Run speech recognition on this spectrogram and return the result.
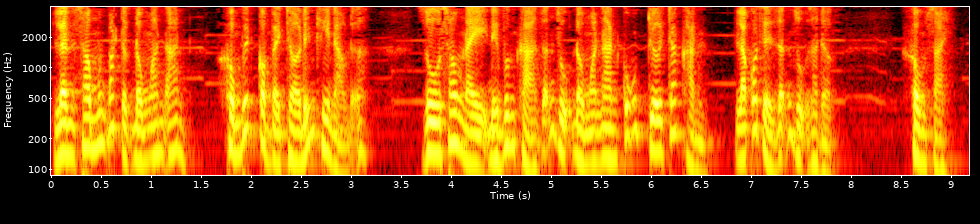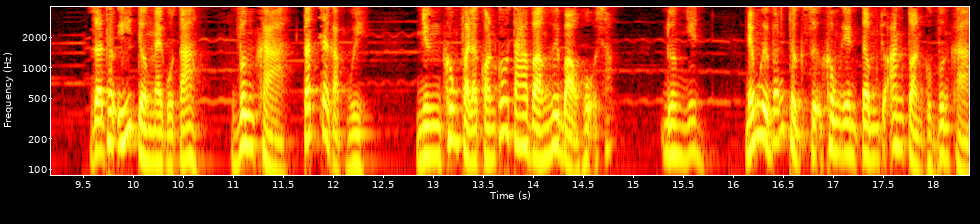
Lần sau muốn bắt được đồng an an, Không biết còn phải chờ đến khi nào nữa. Dù sau này để Vương Khả dẫn dụ đồng an an Cũng chưa chắc hẳn là có thể dẫn dụ ra được. Không sai. Dựa theo ý tưởng này của ta, Vương Khả tất sẽ gặp nguy Nhưng không phải là còn có ta và ngươi bảo hộ sao? Đương nhiên, Nếu ngươi vẫn thực sự không yên tâm cho an toàn của Vương Khả,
